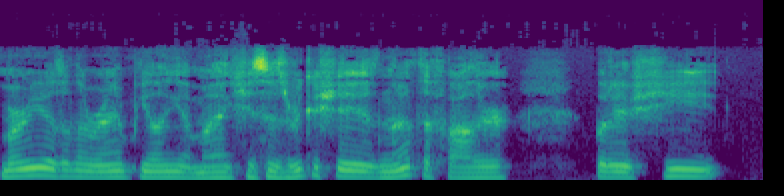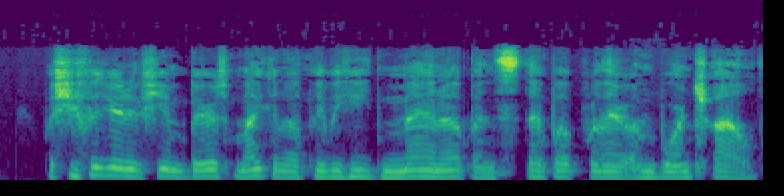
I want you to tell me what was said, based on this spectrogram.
Maria's on the ramp yelling at Mike. She says Ricochet is not the father, but if she but she figured if she embarrassed Mike enough, maybe he'd man up and step up for their unborn child.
